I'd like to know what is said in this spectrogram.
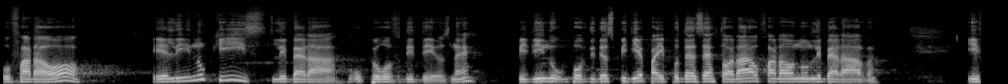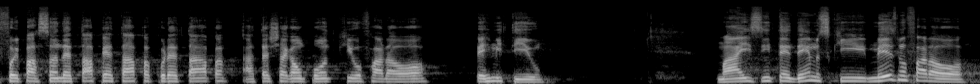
o faraó, ele não quis liberar o povo de Deus, né? pedindo, o povo de Deus pedia para ir para o deserto orar, o faraó não liberava. E foi passando etapa, etapa por etapa, até chegar um ponto que o faraó permitiu. Mas entendemos que mesmo o faraó,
